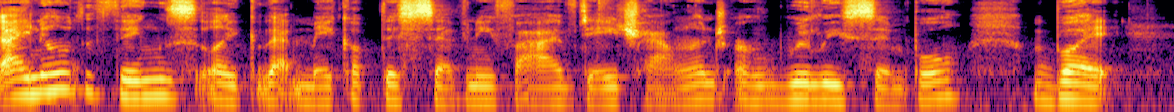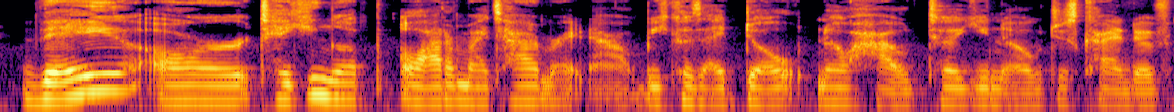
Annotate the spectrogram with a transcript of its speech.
I know the things like that make up this 75 day challenge are really simple, but they are taking up a lot of my time right now because I don't know how to, you know, just kind of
